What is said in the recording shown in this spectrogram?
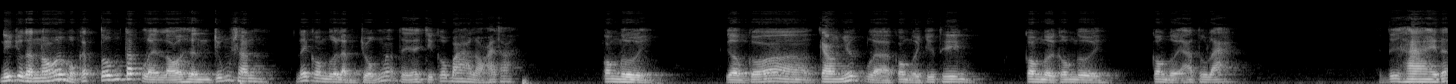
Nếu chúng ta nói một cách tóm tắt lại loại hình chúng sanh lấy con người làm chuẩn đó, thì chỉ có ba loại thôi. Con người gồm có à, cao nhất là con người chư thiên con người con người con người atula. Thứ hai đó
